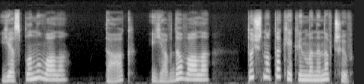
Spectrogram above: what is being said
я спланувала. Так, я вдавала. Точно так, як він мене навчив.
